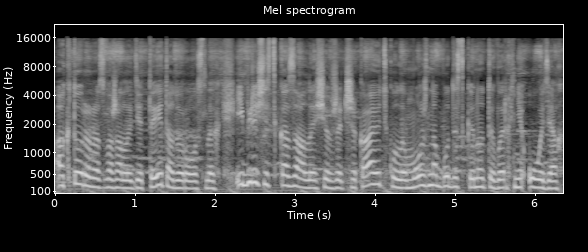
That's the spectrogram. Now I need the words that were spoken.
актори розважали дітей та дорослих. І більшість казали, що вже чекають, коли можна буде скинути верхній одяг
